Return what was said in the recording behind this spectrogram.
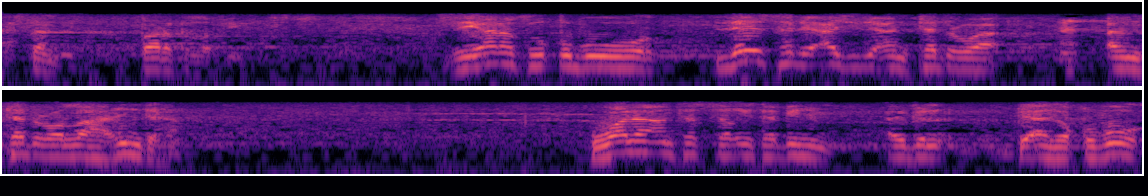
أحسنت. بارك الله فيك. زيارة القبور ليس لأجل أن تدعو, أن تدعو الله عندها. ولا أن تستغيث بهم أي بأهل القبور.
